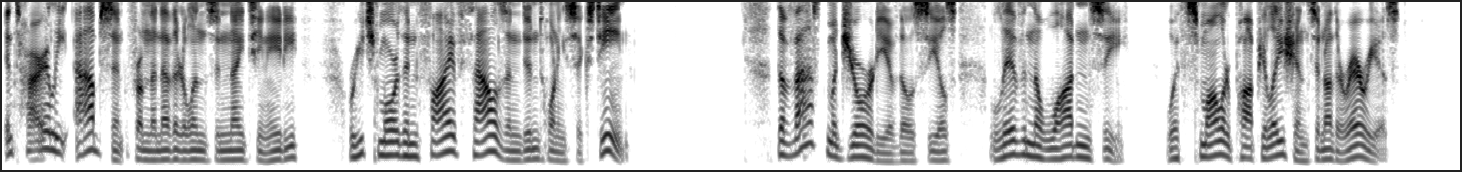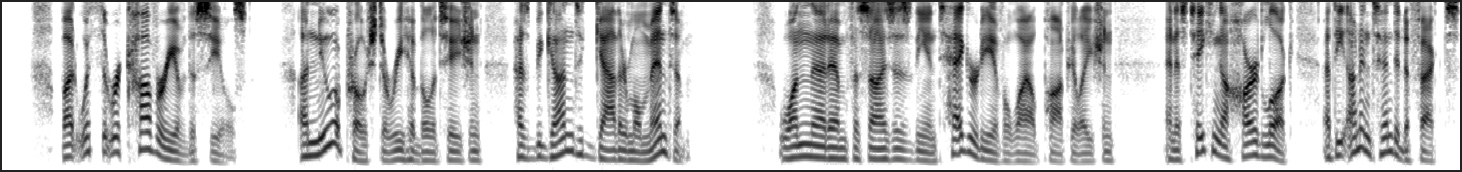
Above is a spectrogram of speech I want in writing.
entirely absent from the Netherlands in 1980, reached more than 5,000 in 2016. The vast majority of those seals live in the Wadden Sea, with smaller populations in other areas. But with the recovery of the seals, a new approach to rehabilitation has begun to gather momentum, one that emphasizes the integrity of a wild population and is taking a hard look at the unintended effects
